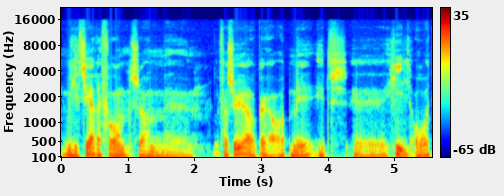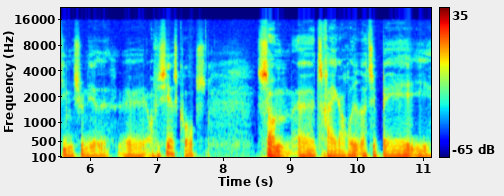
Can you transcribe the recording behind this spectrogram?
militærreform, som øh, forsøger at gøre op med et øh, helt overdimensioneret øh, officerskorps, øh, som øh, trækker rødder tilbage i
